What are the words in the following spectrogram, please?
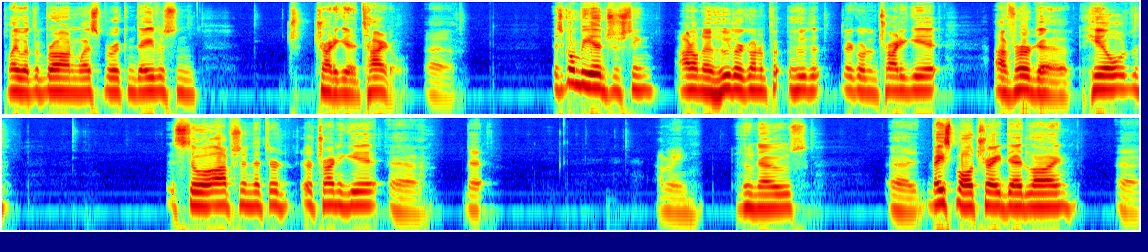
play with LeBron, Westbrook, and Davis, and tr- try to get a title. Uh, it's going to be interesting. I don't know who they're going to put, who the, they're going to try to get. I've heard uh, Hield is still an option that they're, they're trying to get, uh, but I mean, who knows? Uh, baseball trade deadline. Uh,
